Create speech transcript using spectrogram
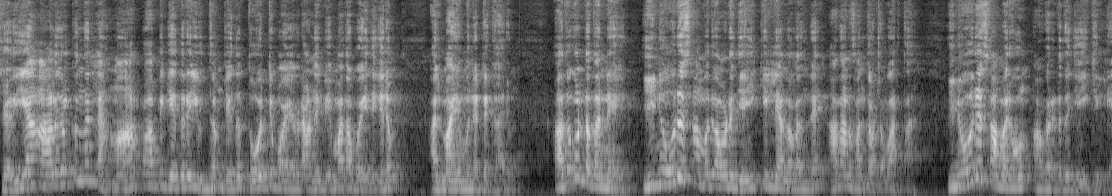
ചെറിയ ആളുകൾക്കൊന്നല്ല മാർപ്പാപ്പയ്ക്കെതിരെ യുദ്ധം ചെയ്ത് തോറ്റുപോയവരാണ് വിമത വൈദികരും അൽമായ മുന്നേറ്റക്കാരും. അതുകൊണ്ട് തന്നെ ഇനി ഒരു സമരവും അവിടെ ജയിക്കില്ല എന്നുള്ളതിന്റെ അതാണ് സന്തോഷ വാർത്ത. ഇനി ഒരു സമരവും അവരുടേത് ജയിക്കില്ല.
